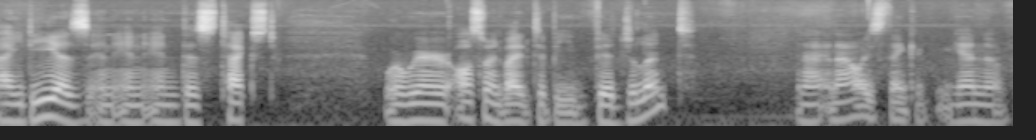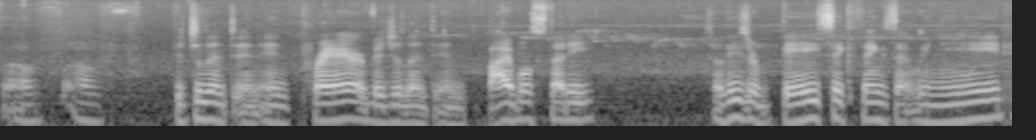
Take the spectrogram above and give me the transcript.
ideas in, in, in this text where we're also invited to be vigilant. And I, and I always think again of, of, of vigilant in, in prayer, vigilant in Bible study. So these are basic things that we need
